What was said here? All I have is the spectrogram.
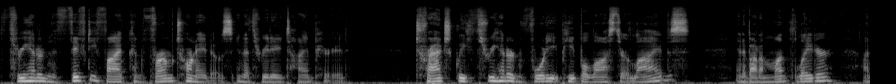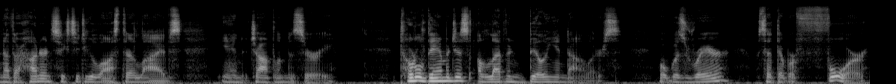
355 confirmed tornadoes in a three day time period. Tragically, 348 people lost their lives, and about a month later, another 162 lost their lives in Joplin, Missouri. Total damages $11 billion. What was rare was that there were four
